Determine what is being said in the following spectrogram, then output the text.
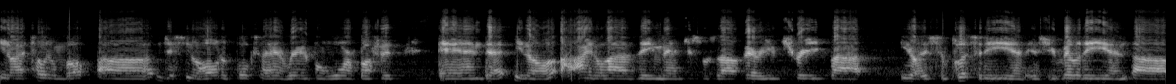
you know, I told him about uh, just you know all the books I had read on Warren Buffett, and that you know I idolized him and just was uh, very intrigued by you know his simplicity and his humility and uh,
